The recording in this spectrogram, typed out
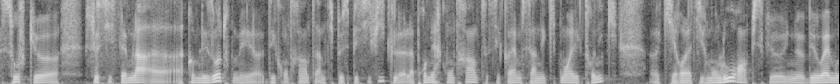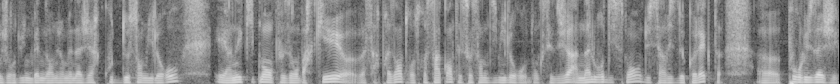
Sauf que ce système-là a, comme les autres, mais euh, des contraintes un petit peu spécifiques. La première contrainte, c'est quand même c'est un équipement électronique euh, qui est relativement lourd, hein, puisque une BOM aujourd'hui, une benne d'ornure ménagère coûte 200 000 euros, et un équipement pesé embarqué, euh, bah, ça représente entre 50 et 70 000 euros. Donc c'est déjà un alourdissement du service de collecte pour l'usager.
